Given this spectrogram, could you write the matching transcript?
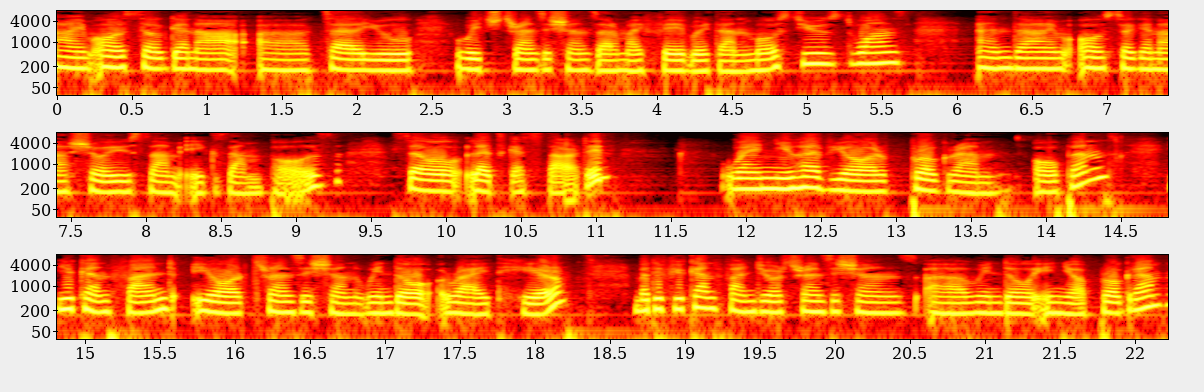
I'm also gonna uh, tell you which transitions are my favorite and most used ones and I'm also gonna show you some examples. So let's get started. When you have your program opened, you can find your transition window right here but if you can't find your transitions uh, window in your program,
